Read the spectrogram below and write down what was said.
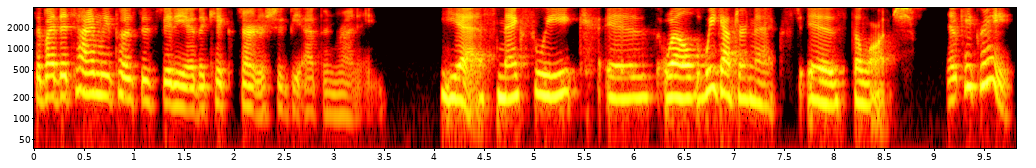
So by the time we post this video the kickstarter should be up and running Yes, next week is, well, the week after next is the launch. Okay, great.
